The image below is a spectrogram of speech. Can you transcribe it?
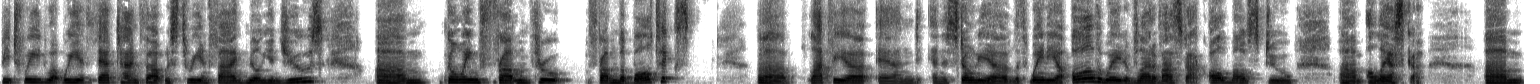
between what we at that time thought was three and five million Jews, um, going from through from the Baltics, uh, Latvia and and Estonia, Lithuania, all the way to Vladivostok, almost to um, Alaska. Um,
